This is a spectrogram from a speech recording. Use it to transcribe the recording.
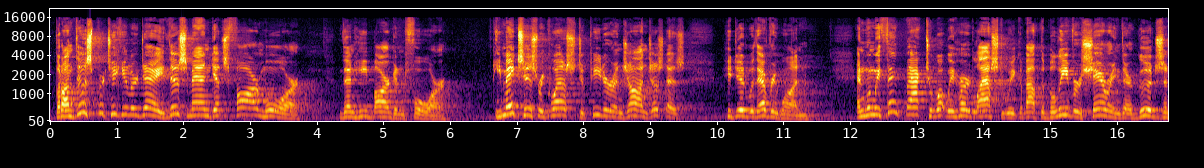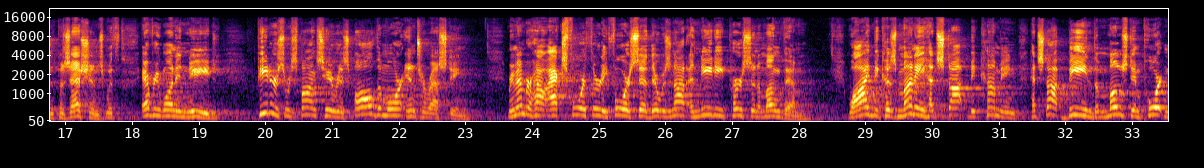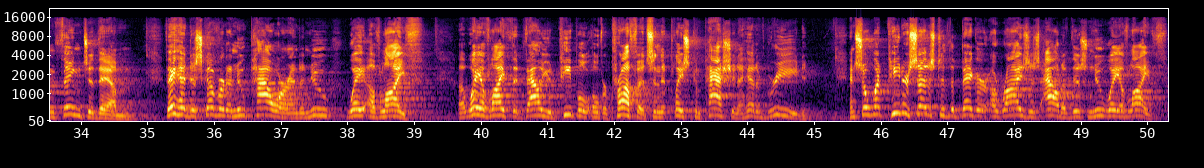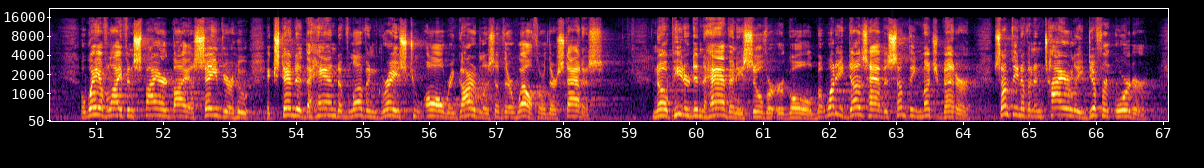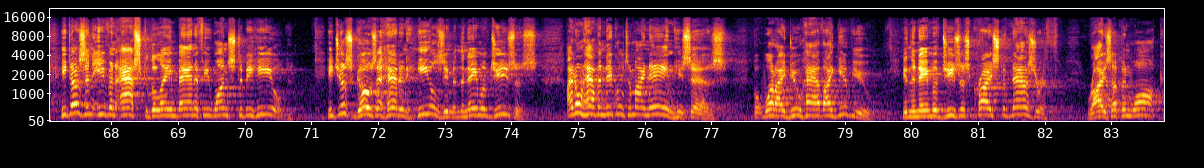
But on this particular day, this man gets far more than he bargained for. He makes his request to Peter and John just as he did with everyone. And when we think back to what we heard last week about the believers sharing their goods and possessions with everyone in need, Peter's response here is all the more interesting. Remember how Acts 4:34 said there was not a needy person among them. Why? Because money had stopped becoming, had stopped being the most important thing to them. They had discovered a new power and a new way of life a way of life that valued people over profits and that placed compassion ahead of greed. And so, what Peter says to the beggar arises out of this new way of life. A way of life inspired by a Savior who extended the hand of love and grace to all, regardless of their wealth or their status. No, Peter didn't have any silver or gold, but what he does have is something much better, something of an entirely different order. He doesn't even ask the lame man if he wants to be healed. He just goes ahead and heals him in the name of Jesus. I don't have a nickel to my name, he says, but what I do have, I give you. In the name of Jesus Christ of Nazareth, rise up and walk.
